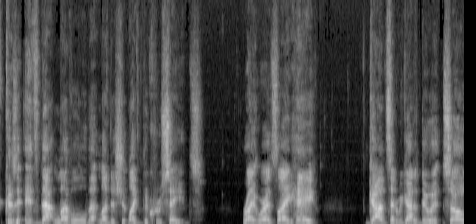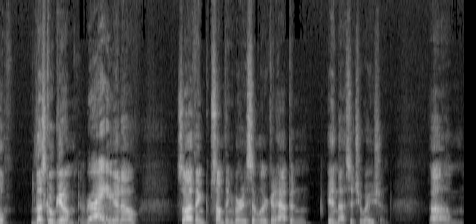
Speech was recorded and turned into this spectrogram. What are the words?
because it's that level that led to shit like the Crusades, right? Where it's like, hey, God said we got to do it, so let's go get them right. you know so i think something very similar could happen in that situation um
